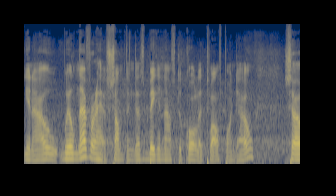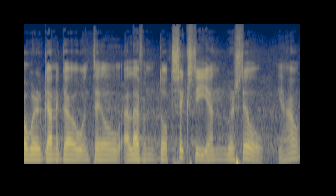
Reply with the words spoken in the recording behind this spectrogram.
you know, we'll never have something that's big enough to call it 12.0. So we're gonna go until 11.60, and we're still, you know,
